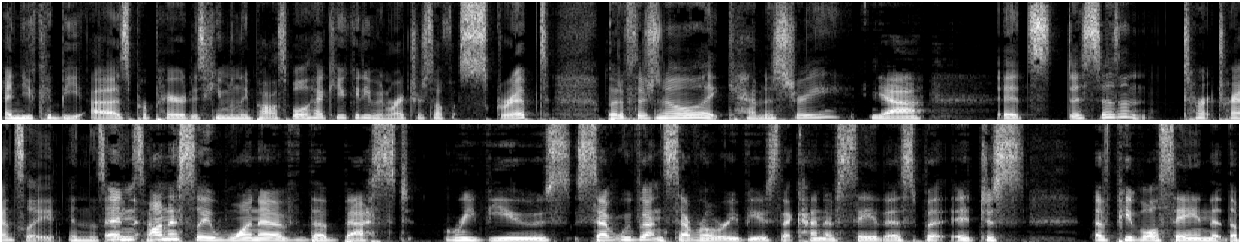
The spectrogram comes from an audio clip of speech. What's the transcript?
and you could be as prepared as humanly possible. Heck, you could even write yourself a script, but if there's no like chemistry, Yeah. it's this doesn't tr- translate in this and honestly, one of the best reviews, sev- we've gotten several reviews that kind of say this, but it just of people saying that the,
